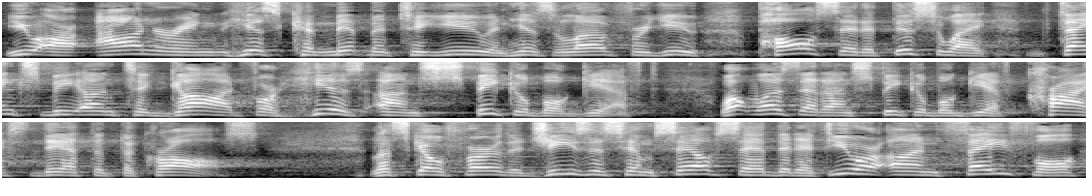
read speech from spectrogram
You are honoring his commitment to you and his love for you. Paul said it this way Thanks be unto God for his unspeakable gift. What was that unspeakable gift? Christ's death at the cross. Let's go further. Jesus himself said that if you are unfaithful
